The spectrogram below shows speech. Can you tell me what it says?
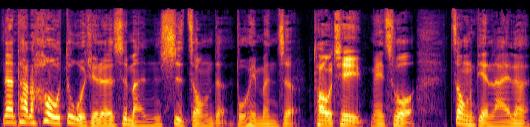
那它的厚度我觉得是蛮适中的，不会闷热，透气。没错。重点来了，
